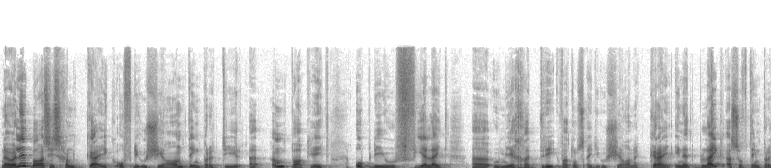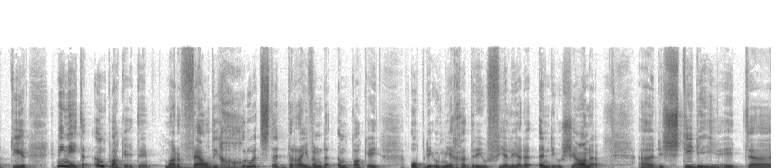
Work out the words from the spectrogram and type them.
Nou hulle het basies gaan kyk of die oseaan temperatuur 'n impak het op die hoeveelheid uh omega 3 wat ons uit die oseane kry en dit blyk asof temperatuur nie net 'n impak het nie, maar wel die grootste drywende impak het op die omega 3 hoeveelhede in die oseane. Uh die studie het uh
